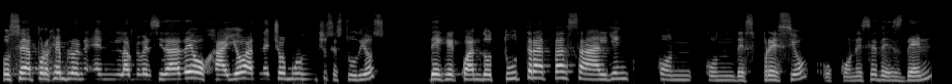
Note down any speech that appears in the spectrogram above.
o sea, por ejemplo, en, la Universidad de Ohio han hecho muchos estudios de que cuando tú tratas a alguien con, desprecio o con ese desdén,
